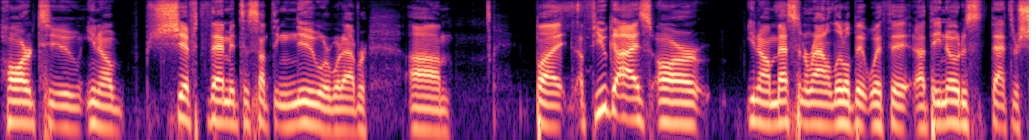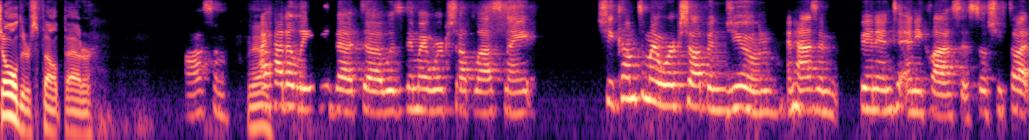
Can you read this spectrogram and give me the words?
hard to you know shift them into something new or whatever. Um, but a few guys are you know messing around a little bit with it. Uh, they noticed that their shoulders felt better. Awesome. Yeah. I had a lady that uh, was in my workshop last night. She come to my workshop in June and hasn't been into any classes. So she thought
